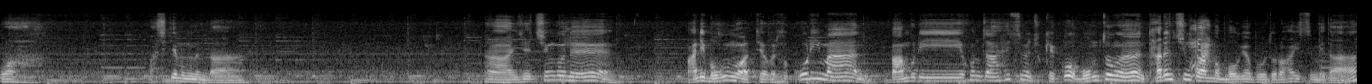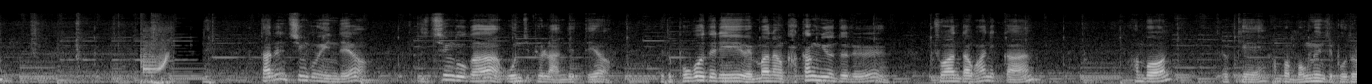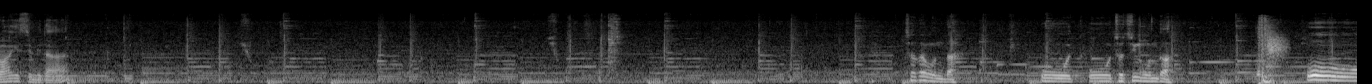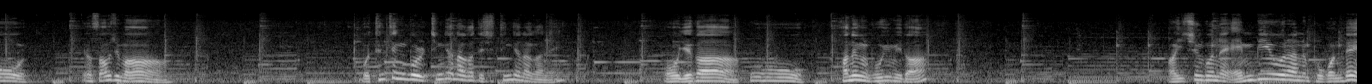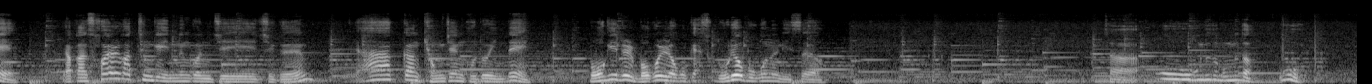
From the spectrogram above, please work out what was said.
와 맛있게 먹는다. 자 이제 친구는 많이 먹은 것 같아요. 그래서 꼬리만 마무리 혼자 했으면 좋겠고 몸통은 다른 친구 한번 먹여보도록 하겠습니다. 네, 다른 친구인데요. 이 친구가 온 지 별로 안 됐대요. 그래도 보거들이 웬만하면 각각류들을 좋아한다고 하니까 한번 이렇게 한번 먹는지 보도록 하겠습니다 쳐다본다. 오, 오, 저 친구 온다. 오, 야, 싸우지 마. 뭐, 탱탱볼 튕겨나가듯이 튕겨나가네. 어, 얘가, 오, 반응을 보입니다. 아, 이 친구는 MBU라는 보건데, 약간 서열 같은 게 있는 건지, 지금, 약간 경쟁 구도인데, 먹이를 먹으려고 계속 노려보고는 있어요. 자, 오 먹는다 먹는다. 오,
